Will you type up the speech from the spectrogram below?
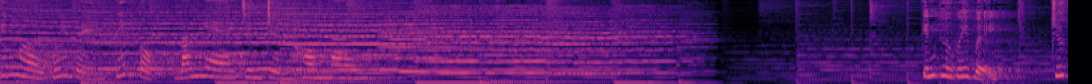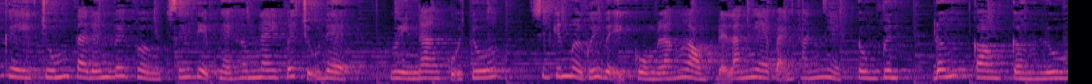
kính mời quý vị tiếp tục lắng nghe chương trình hôm nay. Kính thưa quý vị, trước khi chúng ta đến với phần sứ điệp ngày hôm nay với chủ đề quyền năng của Chúa, xin kính mời quý vị cùng lắng lòng để lắng nghe bản thánh nhạc tôn vinh Đấng Con Cần luôn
